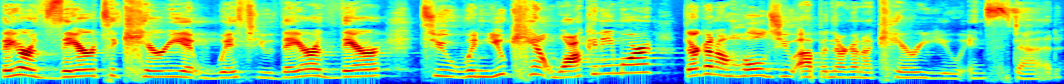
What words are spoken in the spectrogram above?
They are there to carry it with you. They are there to, when you can't walk anymore, they're to hold you up and they're to carry you instead.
